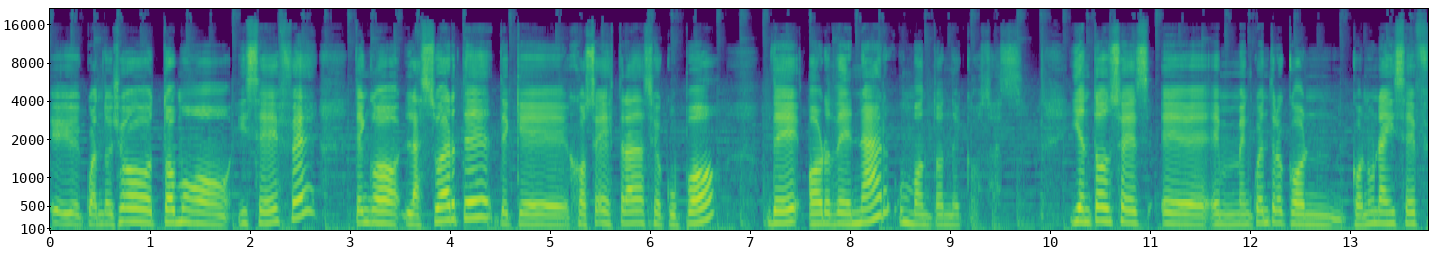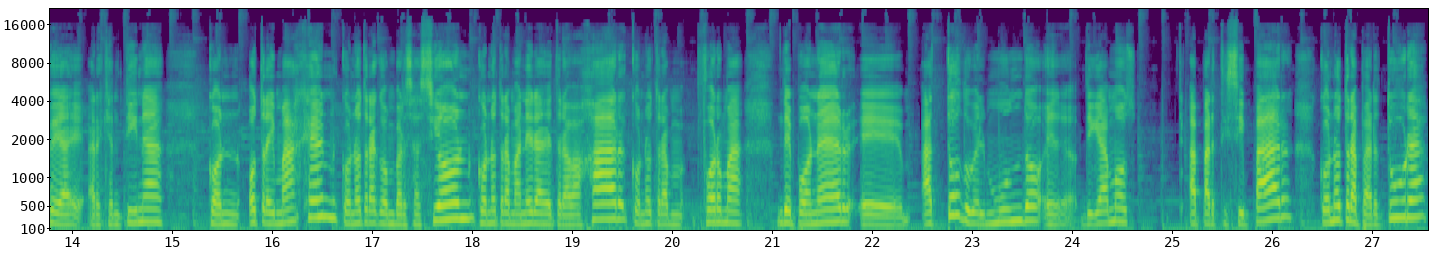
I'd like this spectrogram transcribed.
eh, cuando yo tomo ICF, tengo la suerte de que José Estrada se ocupó de ordenar un montón de cosas. Y entonces eh, em, me encuentro con, con una ICF a- argentina con otra imagen, con otra conversación, con otra manera de trabajar, con otra forma de poner eh, a todo el mundo, eh, digamos, a participar, con otra apertura,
